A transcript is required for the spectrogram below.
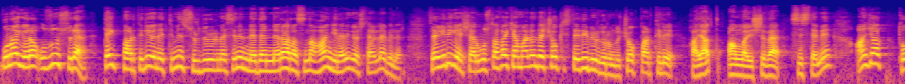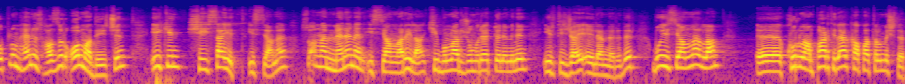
Buna göre uzun süre tek partili yönetimin sürdürülmesinin nedenleri arasında hangileri gösterilebilir? Sevgili gençler Mustafa Kemal'in de çok istediği bir durumdu. Çok partili hayat anlayışı ve sistemi. Ancak toplum henüz hazır olmadığı için ilkin Şeyh Said isyanı sonra Menemen isyanlarıyla ki bunlar Cumhuriyet döneminin irticai eylemleridir. Bu isyanlarla e, kurulan partiler kapatılmıştır.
